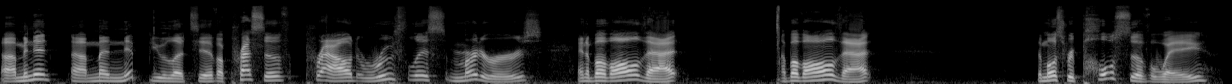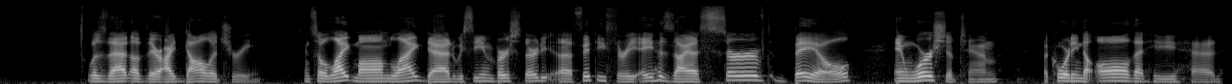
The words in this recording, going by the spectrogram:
uh, manip- uh, manipulative, oppressive, proud, ruthless murderers, and above all that, above all that, the most repulsive way was that of their idolatry. And so, like mom, like dad, we see in verse 30, uh, 53 Ahaziah served Baal and worshiped him according to all that he had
